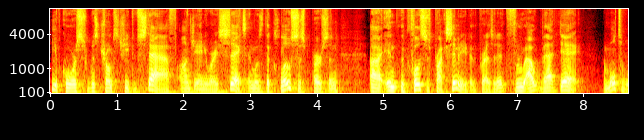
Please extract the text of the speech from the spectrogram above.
He, of course, was Trump's chief of staff on January 6th and was the closest person uh, in the closest proximity to the president throughout that day. Multiple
